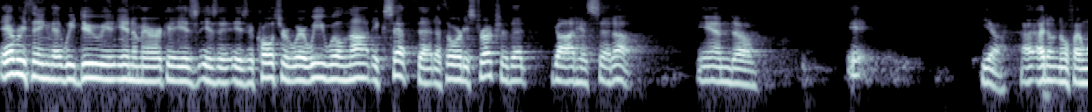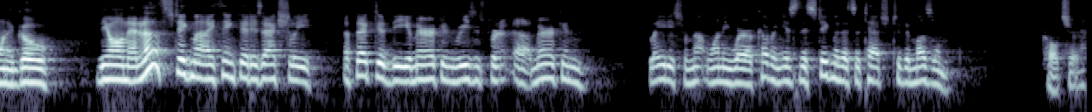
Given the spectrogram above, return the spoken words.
everything that we do in, in America is, is, a, is a culture where we will not accept that authority structure that God has set up. And uh, it, yeah, I, I don't know if I want to go beyond that. Another stigma I think that has actually affected the American reasons for uh, American ladies from not wanting to wear a covering is the stigma that's attached to the Muslim culture,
